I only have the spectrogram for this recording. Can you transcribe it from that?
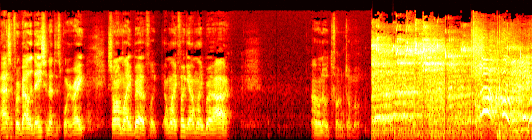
asking for validation at this point, right? So I'm like, bro, fuck. I'm like, fuck it. I'm like, bro, I, I don't know what the fuck I'm talking about. So we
